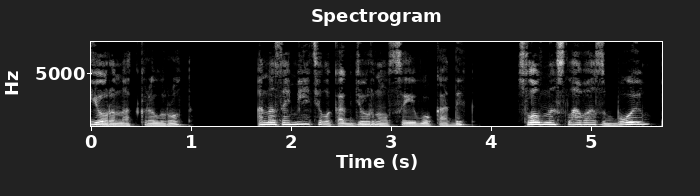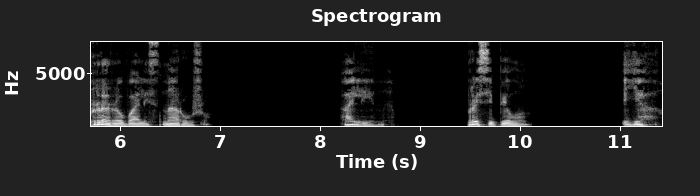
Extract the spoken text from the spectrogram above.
Йоран открыл рот. Она заметила, как дернулся его кадык, словно слова с боем прорывались наружу. «Алина», — просипел он, — «я...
